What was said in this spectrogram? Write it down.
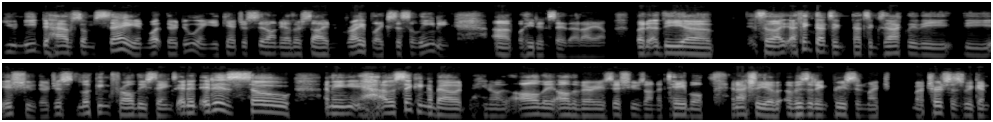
you need to have some say in what they're doing. You can't just sit on the other side and gripe like Cicilline. Uh, well, he didn't say that. I am, but uh, the uh, so I, I, think that's that's exactly the the issue. They're just looking for all these things, and it, it is so. I mean, I was thinking about you know all the all the various issues on the table, and actually a, a visiting priest in my my church this weekend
